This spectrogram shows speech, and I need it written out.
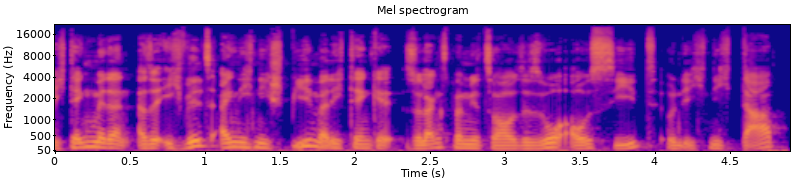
Ich denke mir dann, also ich will es eigentlich nicht spielen, weil ich denke, solange es bei mir zu Hause so aussieht und ich nicht da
